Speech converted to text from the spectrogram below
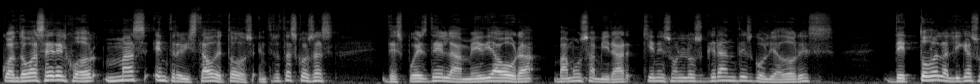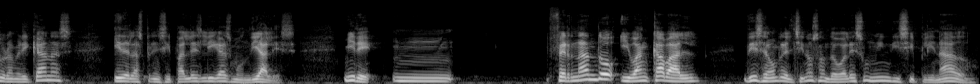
Cuando va a ser el jugador más entrevistado de todos. Entre otras cosas, después de la media hora, vamos a mirar quiénes son los grandes goleadores de todas las ligas suramericanas y de las principales ligas mundiales. Mire, mm, Fernando Iván Cabal dice, hombre, el chino Sandoval es un indisciplinado.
